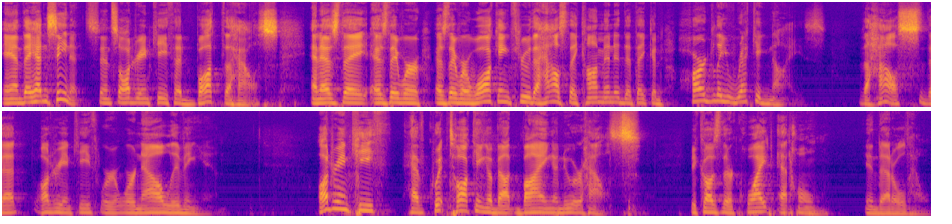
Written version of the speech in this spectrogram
and they hadn't seen it since Audrey and Keith had bought the house. And as they, as, they were, as they were walking through the house, they commented that they could hardly recognize the house that Audrey and Keith were, were now living in. Audrey and Keith have quit talking about buying a newer house because they're quite at home in that old home.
